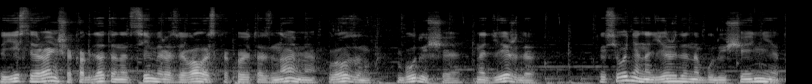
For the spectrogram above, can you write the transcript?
Если раньше когда-то над всеми развивалось какое-то знамя, лозунг, будущее, надежда, то сегодня надежды на будущее нет.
